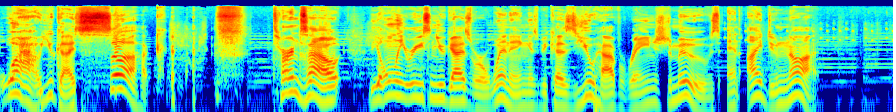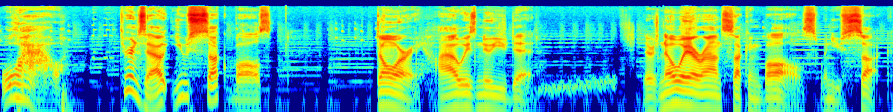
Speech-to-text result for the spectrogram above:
Wow, you guys suck! Turns out, the only reason you guys were winning is because you have ranged moves, and I do not. Wow. Turns out, you suck balls. Don't worry, I always knew you did. There's no way around sucking balls when you suck.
